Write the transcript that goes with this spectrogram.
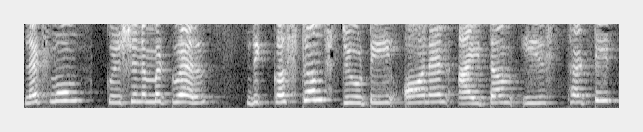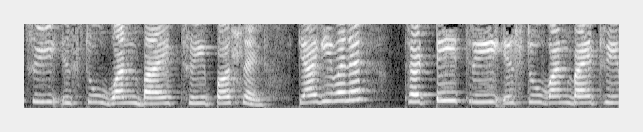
Let's move question number twelve the customs duty on an item is thirty three is two one by three percent क्या गिवन है? Thirty three is two one by three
